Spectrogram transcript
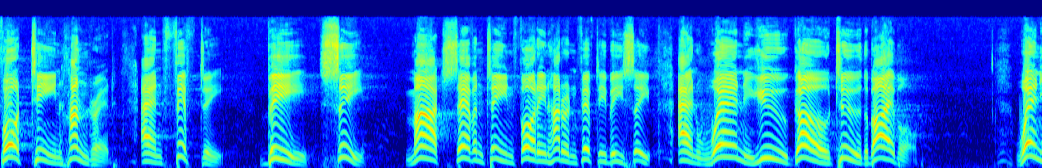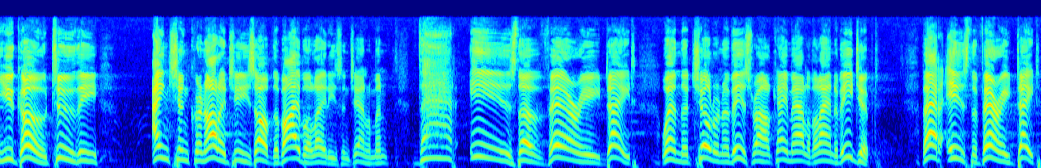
1450 BC. March 17, 1450 BC. And when you go to the Bible, when you go to the ancient chronologies of the Bible, ladies and gentlemen, that is the very date when the children of Israel came out of the land of Egypt. That is the very date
